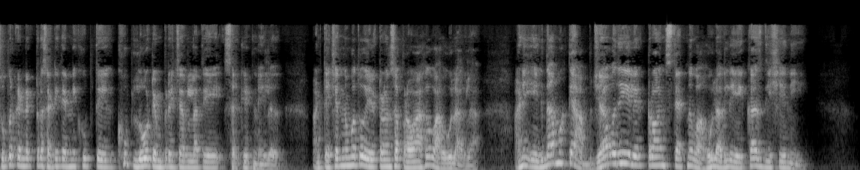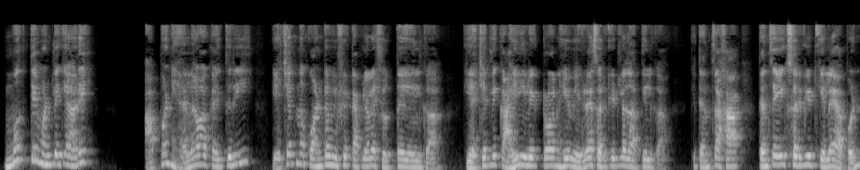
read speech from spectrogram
सुपर कंडक्टरसाठी त्यांनी खूप ते खूप लो टेम्परेचरला ते सर्किट नेलं. आणि त्याच्यातनं मग तो इलेक्ट्रॉनचा प्रवाह वाहू लागला. आणि एकदा मग ते अब्जावधी इलेक्ट्रॉन्स त्यातनं वाहू लागले एकाच दिशेने. मग ते म्हटले की अरे आपण ह्याला काहीतरी याच्यातनं क्वांटम इफेक्ट आपल्याला शोधता येईल का? की याच्यातले काही इलेक्ट्रॉन हे वेगळ्या सर्किटला जातील का? की त्यांचा हा त्यांचं एक सर्किट केलंय आपण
